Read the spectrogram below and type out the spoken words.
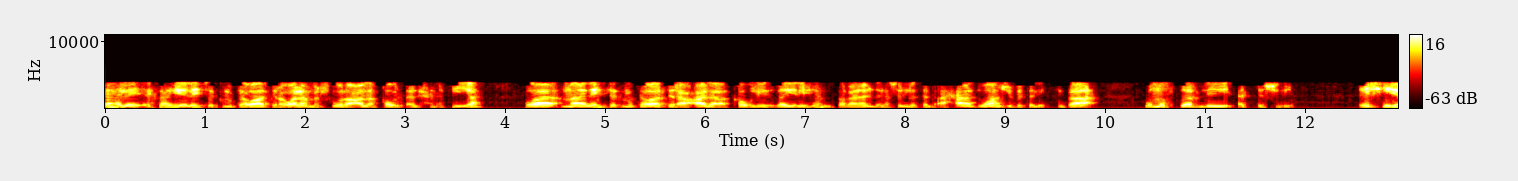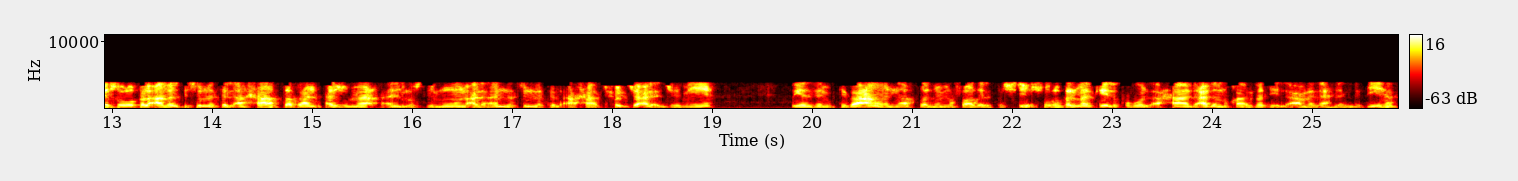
فهي ليست متواترة ولا مشهورة على قول الحنفية وما ليست متواترة على قول غيرهم. طبعا عندنا سنة الآحاد واجبة الاتباع ومصدر للتشريع. إيش هي شروط العمل بسنة الآحاد؟ طبعا أجمع المسلمون على أن سنة الآحاد حجة على الجميع ويلزم اتباعها وأن أفضل من مصادر التشريع. شروط المالكية لقبول الأحاد عدم مخالفته لأعمال أهل المدينة.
